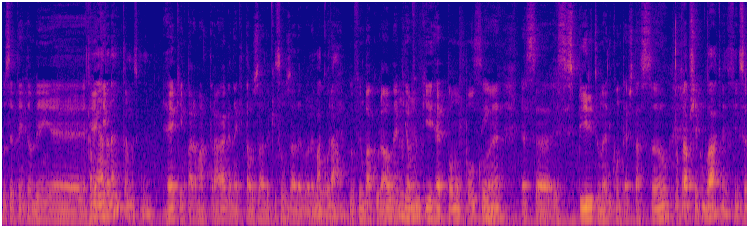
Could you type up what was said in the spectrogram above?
Você tem também é, caminhando, Requiem, né, outra música. Né? Requiem para Matraga, né, que está usada aqui, foi usada agora Bacurau. No, no filme Bacurau, né, uhum. que é um uhum. filme que retoma um pouco, né, essa, esse espírito, né, de contestação. O próprio Chico Buarque, né, se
